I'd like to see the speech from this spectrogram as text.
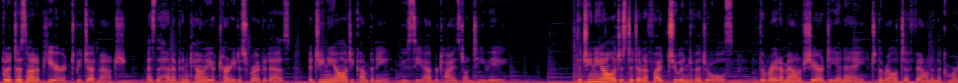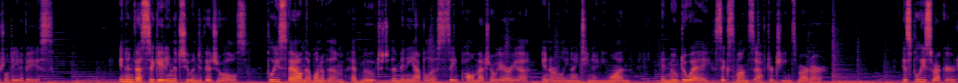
but it does not appear to be GEDmatch, as the Hennepin County attorney described it as a genealogy company you see advertised on TV. The genealogist identified two individuals with the right amount of shared DNA to the relative found in the commercial database. In investigating the two individuals, police found that one of them had moved to the Minneapolis St. Paul metro area in early 1991 and moved away six months after Jean's murder. His police record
